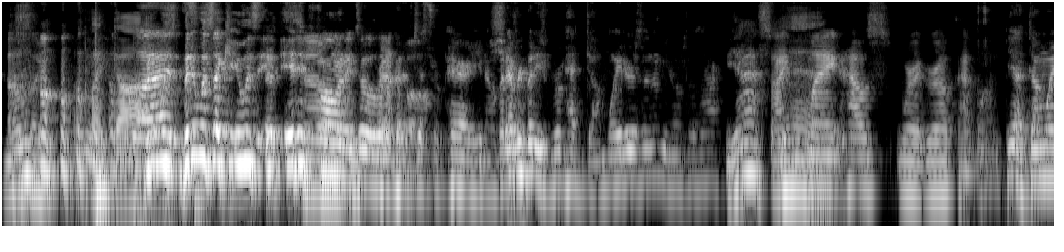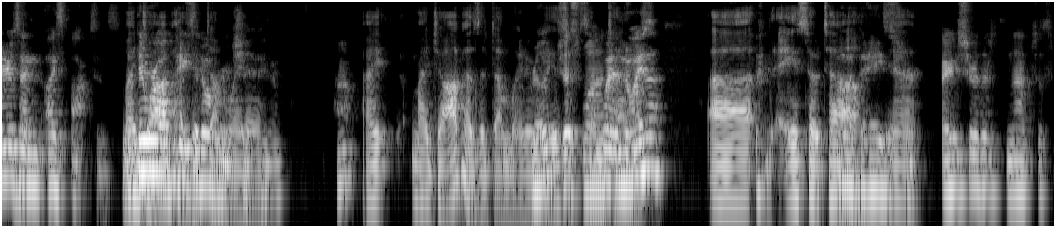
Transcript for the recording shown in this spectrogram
And it was like, Oh my God. but, it was, but it was like it was it, it had so fallen into a little bit of disrepair, you know. But everybody's room had dumb waiters in them. You know what those are? Yes, I Yeah. my house where I grew up had one. Yeah, dumb waiters and ice boxes. My But they were all job a painted over dumb and shit. waiter. You know? I my job has a dumb waiter. Really? We Just one? What, sometimes. Noya? Uh, the Ace Hotel. Oh, the Ace, Yeah. Sure. Are you sure there's not just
